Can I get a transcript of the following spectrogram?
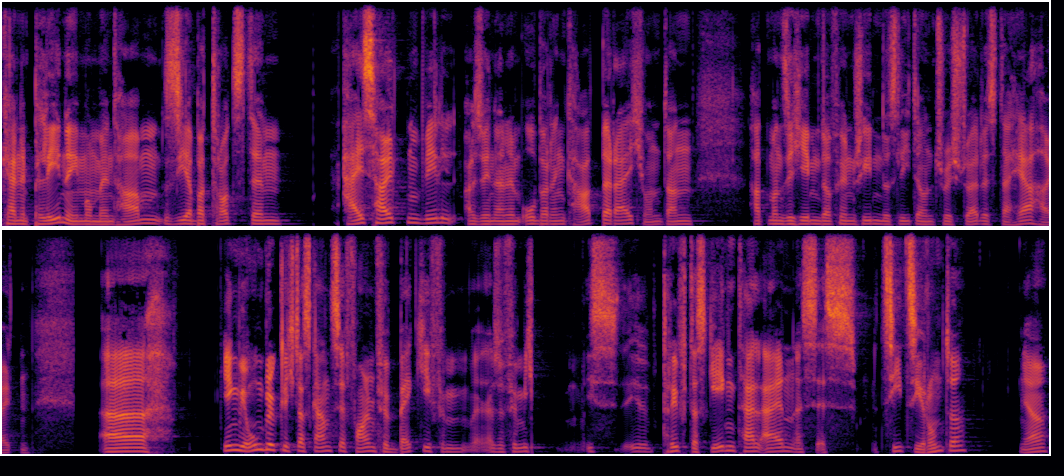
keine Pläne im Moment haben, sie aber trotzdem heiß halten will, also in einem oberen Card-Bereich und dann hat man sich eben dafür entschieden, dass Lita und Trish Stratus daherhalten. Äh, irgendwie unglücklich das Ganze, vor allem für Becky. Für, also für mich ist, äh, trifft das Gegenteil ein. Es, es zieht sie runter. Ja,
